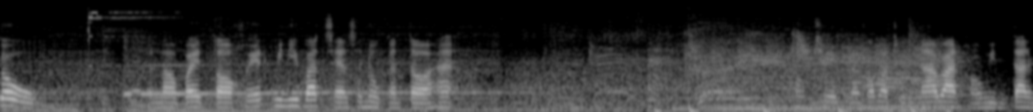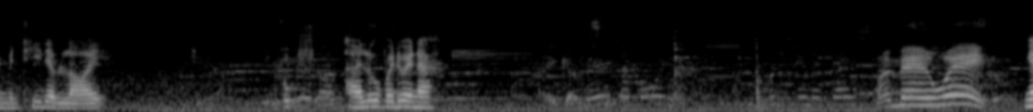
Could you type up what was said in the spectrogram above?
Go เราไปต่อเควสมินิบัสแสนสนุกกันต่อฮะ โอเคแล้วก็มาถึงหน้าบ้านของวินตันเป็นที่เรียบร้อย ถ่ายรูปไปด้วยนะ ไง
